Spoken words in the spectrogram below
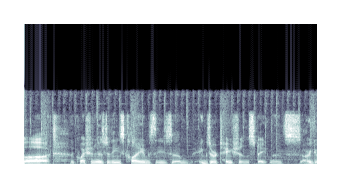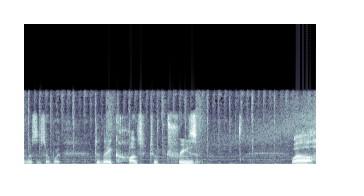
But the question is, do these claims, these um, exhortations, statements, arguments, and so forth, do they constitute treason? Well,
